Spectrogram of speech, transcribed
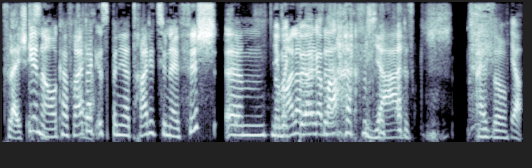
Fleisch isst? Genau, Karfreitag Ah, ja. isst man ja traditionell Fisch. Ähm, normalerweise. Ja, das also Ja.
